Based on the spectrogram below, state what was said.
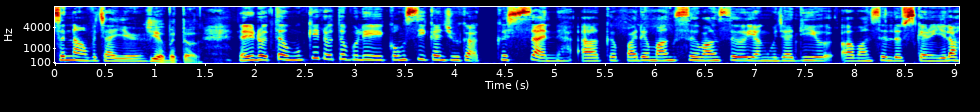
senang percaya. Ya, betul. Jadi doktor, mungkin doktor boleh kongsikan juga kesan uh, kepada mangsa-mangsa yang menjadi uh, mangsa love scam ni. Yelah,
